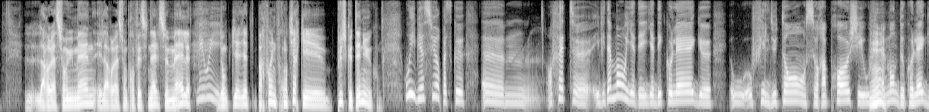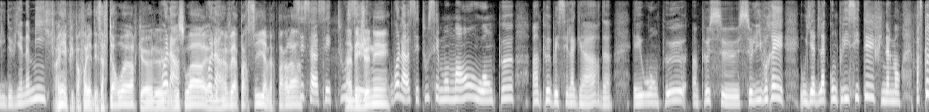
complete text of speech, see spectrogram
la relation humaine et la relation professionnelle se mêlent. Mais oui. Donc, il y, a- il y a parfois une frontière qui est plus que ténue. quoi. Oui, bien sûr, parce que euh, en fait, euh, évidemment, il y a des il y a des collègues euh, où au fil du temps on se rapproche et où Mhm. finalement deux collègues ils deviennent amis. Oui, et puis parfois, il y a des after-work euh, le, Voilà. le soir. Il y a un verre par-ci, un verre par-là. C'est ça, c'est tout. Un déjeuner. Voilà, c'est tous ces moments où on peut un peu baisser la garde et où on peut un peu se, se livrer, où il y a de la complicité finalement. Parce que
